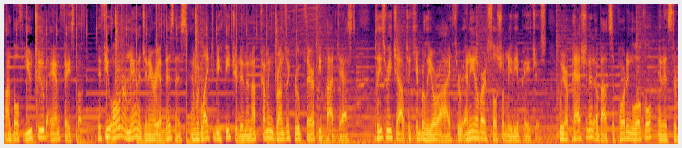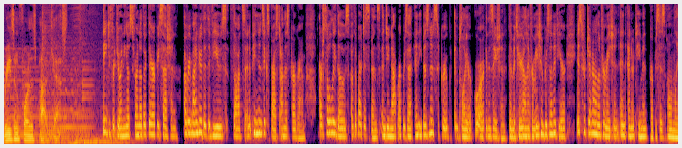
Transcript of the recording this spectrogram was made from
on both YouTube and Facebook. If you own or manage an area business and would like to be featured in an upcoming Brunswick Group Therapy podcast, please reach out to Kimberly or I through any of our social media pages. We are passionate about supporting local, and it's the reason for this podcast. Thank you for joining us for another therapy session. A reminder that the views, thoughts, and opinions expressed on this program are solely those of the participants and do not represent any business, group, employer, or organization. The material information presented here is for general information and entertainment purposes only.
